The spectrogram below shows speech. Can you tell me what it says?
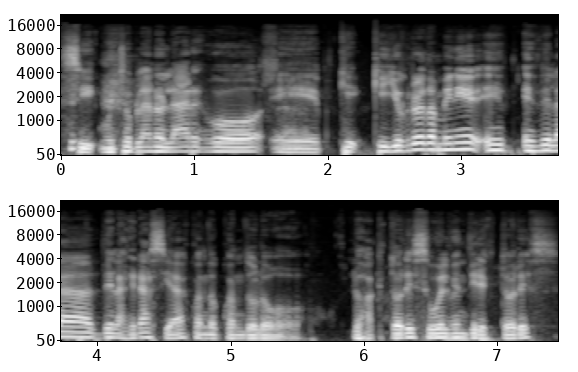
Sí, mucho plano largo, eh, que, que yo creo también es, es de, la- de las gracias cuando, cuando lo- los actores se vuelven directores.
